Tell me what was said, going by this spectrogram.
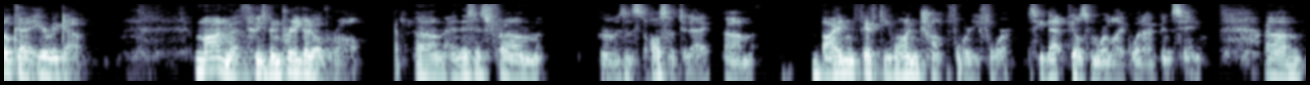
okay, here we go. Monmouth, who's been pretty good overall. Yep. Um, and this is from, oh, this is also today. Um, Biden 51, Trump 44. See, that feels more like what I've been seeing. Um,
